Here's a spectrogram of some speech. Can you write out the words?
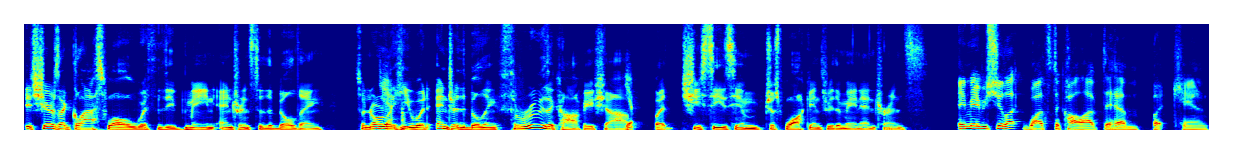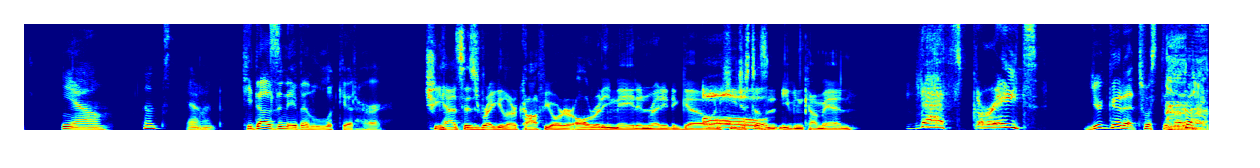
it shares a glass wall with the main entrance to the building. So normally Yeah. he would enter the building through the coffee shop, Yep. but she sees him just walk in through the main entrance. And maybe she like, wants to call out to him, but can't. Yeah. That's sad. He doesn't even look at her. She has his regular coffee order already made and ready to go, and he just Oh. doesn't even come in. That's great. You're good at twisting the knife,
